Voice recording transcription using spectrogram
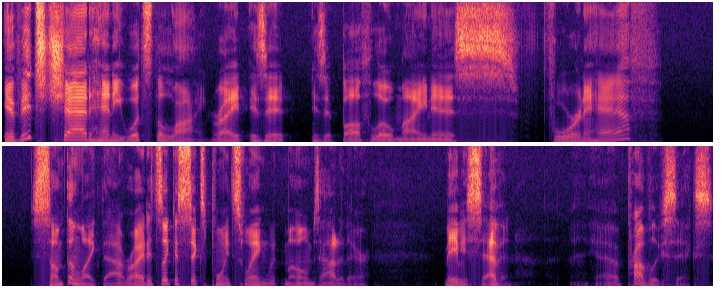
If it's Chad Henne, what's the line, right? Is it is it Buffalo minus four and a half? Something like that, right? It's like a six point swing with Mahomes out of there. Maybe seven. Yeah, probably six.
